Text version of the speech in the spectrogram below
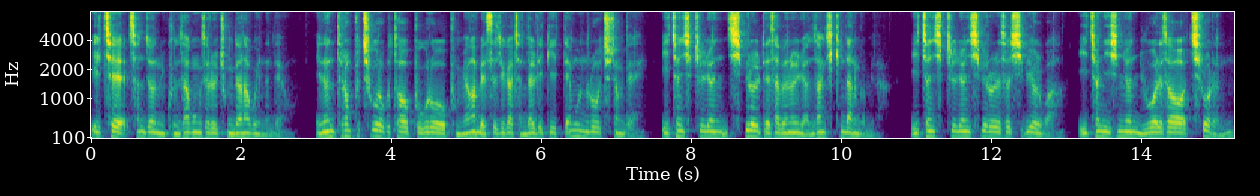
일체 선전 군사공세를 중단하고 있는데요. 이는 트럼프 측으로부터 북으로 분명한 메시지가 전달됐기 때문으로 추정돼 2017년 11월 대사변을 연상시킨다는 겁니다. 2017년 11월에서 12월과 2020년 6월에서 7월은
